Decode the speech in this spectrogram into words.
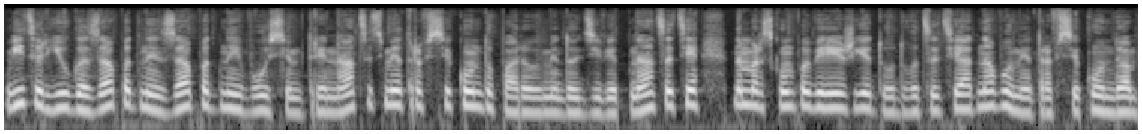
Ветер юго-западный, западный 8-13 метров в секунду, порывами до 19, на морском побережье до 21 метра в секунду.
